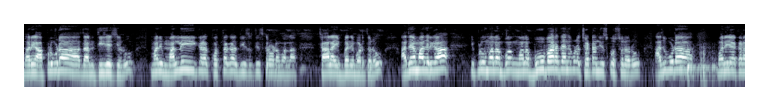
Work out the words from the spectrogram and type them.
మరి అప్పుడు కూడా దాన్ని తీసేసారు మరి మళ్ళీ ఇక్కడ కొత్తగా తీసుకు తీసుకురావడం వల్ల చాలా ఇబ్బంది పడుతారు అదే మాదిరిగా ఇప్పుడు మళ్ళీ మళ్ళీ భూభారతాన్ని అని కూడా చట్టం తీసుకొస్తున్నారు. అది కూడా మరి అక్కడ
